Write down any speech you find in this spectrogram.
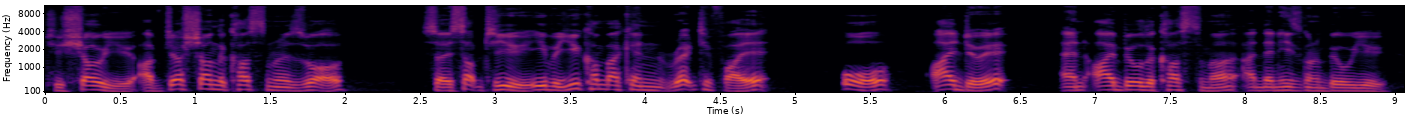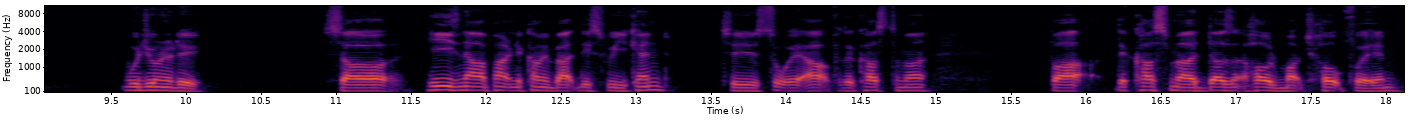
to show you. I've just shown the customer as well. So it's up to you. Either you come back and rectify it, or I do it and I bill the customer and then he's going to bill you. What do you want to do? So he's now apparently coming back this weekend to sort it out for the customer but the customer doesn't hold much hope for him.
